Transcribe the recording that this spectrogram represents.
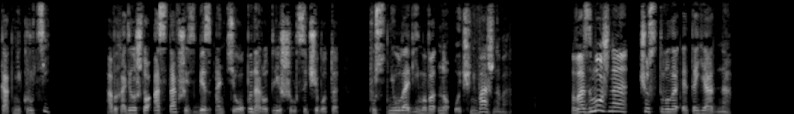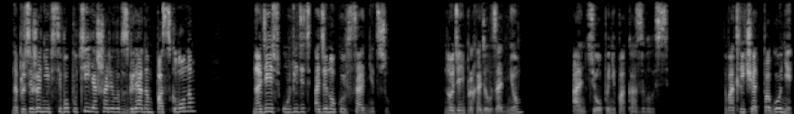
Как ни крути. А выходило, что, оставшись без Антиопы, народ лишился чего-то, пусть неуловимого, но очень важного. Возможно, чувствовала это я одна. На протяжении всего пути я шарила взглядом по склонам, надеясь увидеть одинокую всадницу. Но день проходил за днем, а Антиопа не показывалась. В отличие от погони,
